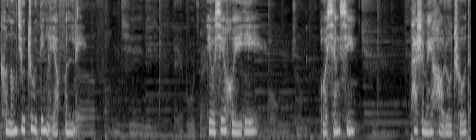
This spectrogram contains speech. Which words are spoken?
可能就注定了要分离。有些回忆，我相信它是美好如初的，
